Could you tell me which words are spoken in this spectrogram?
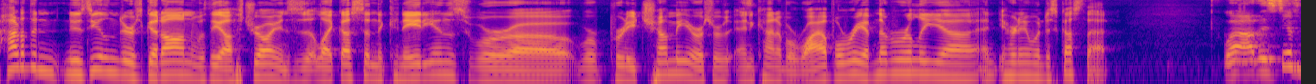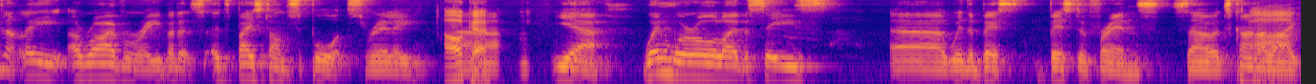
how did the New Zealanders get on with the Australians? Is it like us and the Canadians were uh, were pretty chummy, or is there any kind of a rivalry? I've never really uh, heard anyone discuss that. Well, there's definitely a rivalry, but it's it's based on sports, really. Okay. Uh, yeah, when we're all overseas, uh, we're the best best of friends. So it's kind of Ah. like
